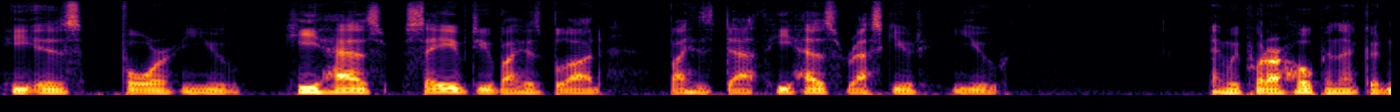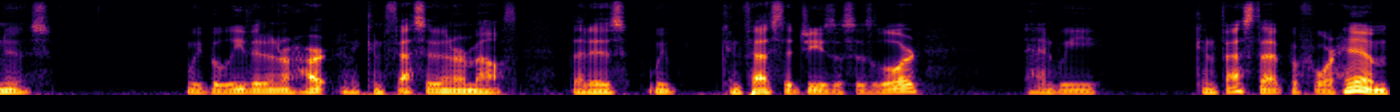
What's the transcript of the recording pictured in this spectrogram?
He is for you. He has saved you by his blood, by his death. He has rescued you. And we put our hope in that good news. We believe it in our heart and we confess it in our mouth. That is, we confess that Jesus is Lord and we confess that before Him,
